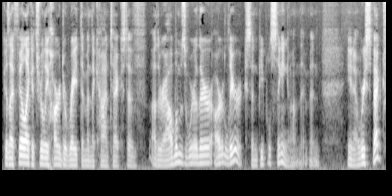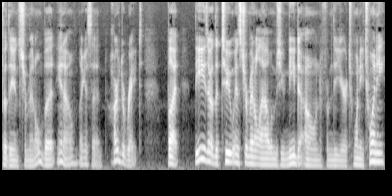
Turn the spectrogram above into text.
because i feel like it's really hard to rate them in the context of other albums where there are lyrics and people singing on them and you know respect for the instrumental but you know like i said hard to rate but these are the two instrumental albums you need to own from the year 2020.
